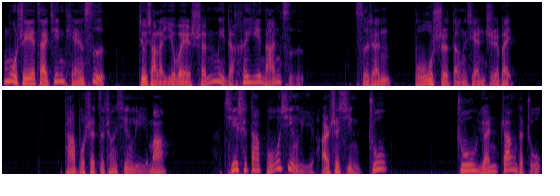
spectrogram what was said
穆师爷在金田寺救下了一位神秘的黑衣男子，此人不是等闲之辈。他不是自称姓李吗？其实他不姓李，而是姓朱，朱元璋的朱，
